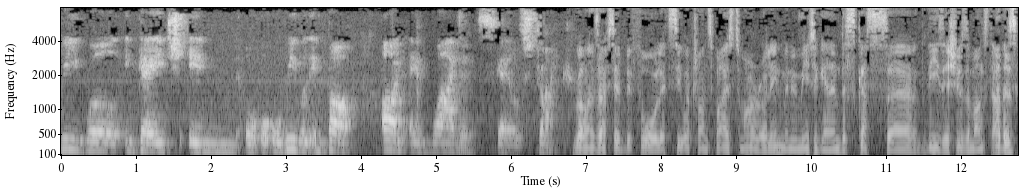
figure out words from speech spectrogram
we will engage in or, or, or we will embark on a wider mm. scale strike. Well, as I've said before, let's see what transpires tomorrow, Rolene, when we meet again and discuss uh, these issues amongst others.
